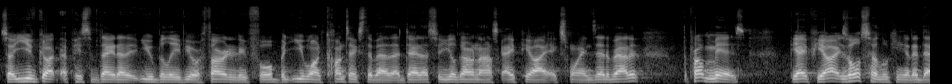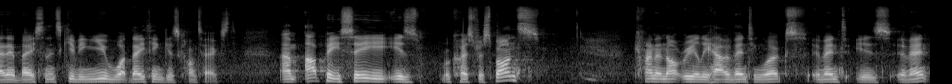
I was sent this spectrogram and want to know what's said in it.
So you've got a piece of data that you believe you're authoritative for, but you want context about that data, so you'll go and ask API X, Y, and Z about it. The problem is, the API is also looking at a database and it's giving you what they think is context. Um, RPC is request response, kind of not really how eventing works. Event is event,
